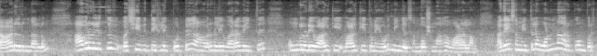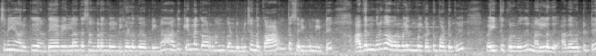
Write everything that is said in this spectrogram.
யார் இருந்தாலும் அவர்களுக்கு வசிய வித்தைகளை போட்டு அவர்களை வர வைத்து உங்களுடைய வாழ்க்கை வாழ்க்கை துணையோடு நீங்கள் சந்தோஷமாக வாழலாம். அதே சமயத்தில் ஒன்றா இருக்கும் பிரச்சனையாக இருக்குது தேவையில்லாத சங்கடங்கள் நிகழுது அப்படின்னா அதுக்கு என்ன காரணம்னு கண்டுபிடிச்சி அந்த காரணத்தை சரி பண்ணிட்டு அதன் பிறகு அவர்களை உங்கள் கட்டுப்பாட்டுக்குள் வைத்துக்கொள்வது நல்லது. அதை விட்டுட்டு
